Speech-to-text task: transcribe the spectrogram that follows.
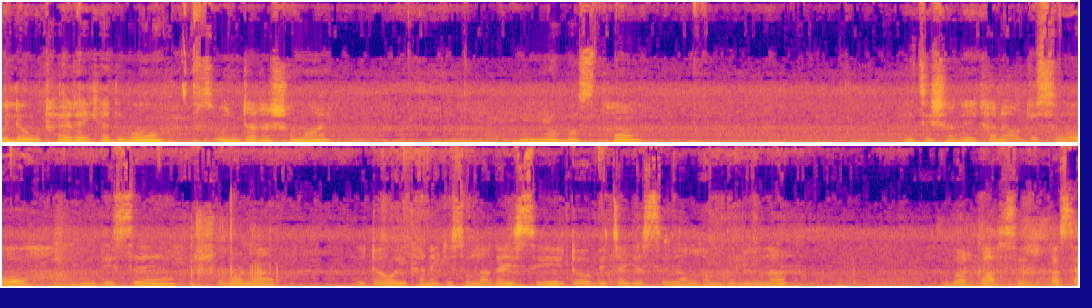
হইলে উঠায় রেখে দিব, উইন্টারের সময়। এই অবস্থা। নিচে শাকে এখানেও কিছু দিছে, সুবর্ণা। এটাও এখানে কিছু লাগাইছি, এটাও বেঁচে গেছে, আলহামদুলিল্লাহ। এবার গাছের কাছে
